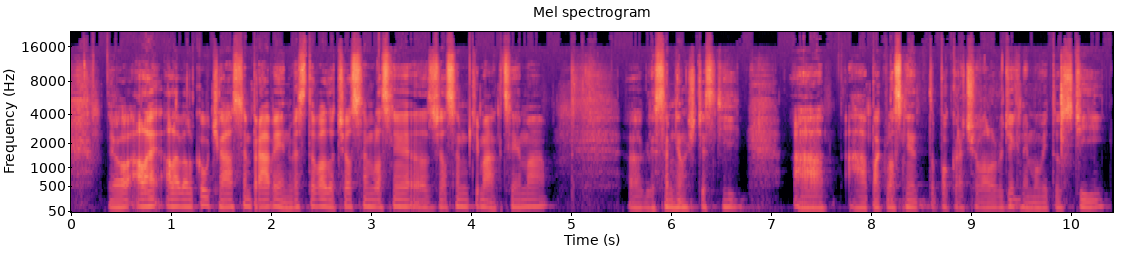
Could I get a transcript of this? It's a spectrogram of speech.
jo, ale, ale velkou část jsem právě investoval, začal jsem vlastně, začal jsem těma akciema, eh, kde jsem měl štěstí a, a pak vlastně to pokračovalo do těch nemovitostí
